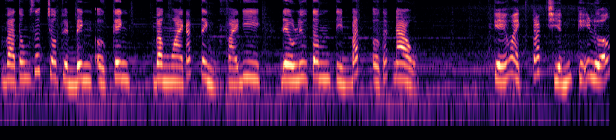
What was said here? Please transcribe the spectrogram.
và thông sức cho thuyền binh ở Kinh và ngoài các tỉnh phái đi đều lưu tâm tìm bắt ở các đảo. Kế hoạch tác chiến kỹ lưỡng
